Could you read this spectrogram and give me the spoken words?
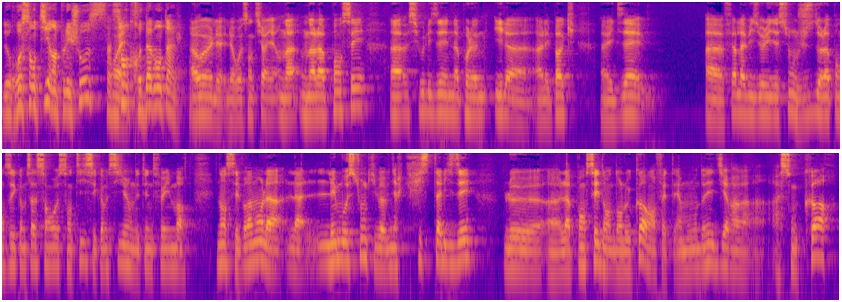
de ressentir un peu les choses. Ça Ouais. s'ancre davantage. Ah ouais, les, les ressentir. On a, on a la pensée. euh, si vous lisez Napoleon Hill à, à l'époque, euh, il disait euh, faire de la visualisation juste de la pensée comme ça sans ressenti, c'est comme si on était une feuille morte. Non, c'est vraiment la, la, l'émotion qui va venir cristalliser le, euh, la pensée dans, dans le corps en fait. Et à un moment donné, dire à, à son corps,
